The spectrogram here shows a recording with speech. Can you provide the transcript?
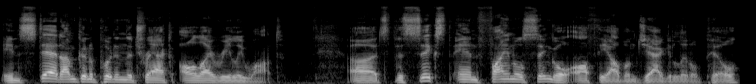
instead, I'm going to put in the track All I Really Want. Uh, it's the sixth and final single off the album Jagged Little Pill.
